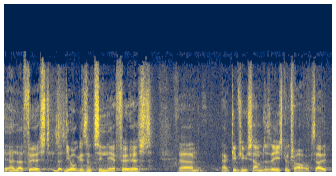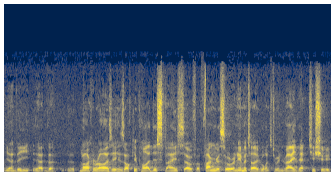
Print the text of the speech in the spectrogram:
uh, the first, the, the organism that's in there first um, uh, gives you some disease control. So you know, the, uh, the mycorrhizae has occupied this space, so if a fungus or a nematode wants to invade that tissue,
